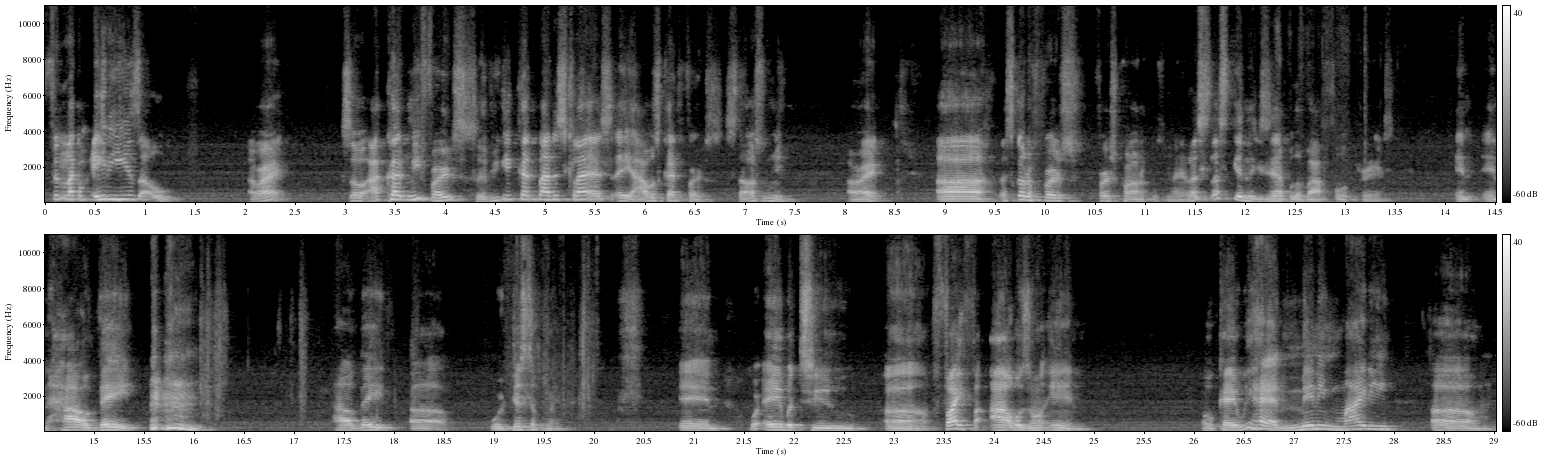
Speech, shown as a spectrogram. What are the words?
feeling like I'm 80 years old. All right, so I cut me first. So if you get cut by this class, hey, I was cut first. Starts with me. All right. Uh, let's go to first First Chronicles, man. Let's let's get an example of our foreparents and and how they how they uh, were disciplined and were able to uh, fight for hours on end. Okay, we had many mighty um,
